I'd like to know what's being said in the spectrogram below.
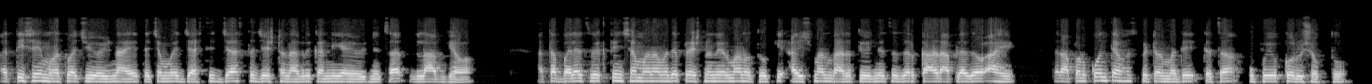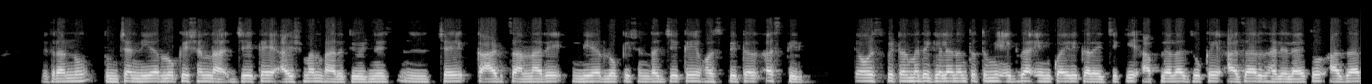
अतिशय महत्वाची योजना आहे. त्याच्यामुळे जास्तीत जास्त ज्येष्ठ नागरिकांनी या योजनेचा लाभ घ्यावा. आता बऱ्याच व्यक्तींच्या मनामध्ये प्रश्न निर्माण होतो की आयुष्यमान भारत योजनेचं जर कार्ड आपल्याजवळ आहे तर आपण कोणत्या हॉस्पिटलमध्ये त्याचा उपयोग करू शकतो? मित्रांनो तुमच्या नियर लोकेशनला जे काही आयुष्यमान भारत योजनेचे कार्ड चालणारे नियर लोकेशनला जे काही हॉस्पिटल असतील त्या हॉस्पिटलमध्ये गेल्यानंतर तुम्ही एकदा इन्क्वायरी करायची की आपल्याला जो काही आजार झालेला आहे तो आजार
